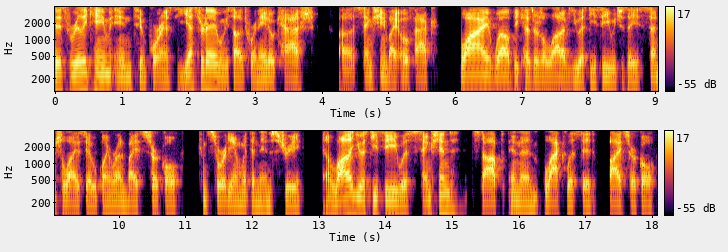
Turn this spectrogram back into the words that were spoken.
This really came into importance yesterday when we saw the Tornado Cash uh, sanctioned by OFAC. Why? Well, because there's a lot of USDC, which is a centralized stablecoin run by a Circle consortium within the industry. And a lot of USDC was sanctioned, stopped, and then blacklisted by Circle.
